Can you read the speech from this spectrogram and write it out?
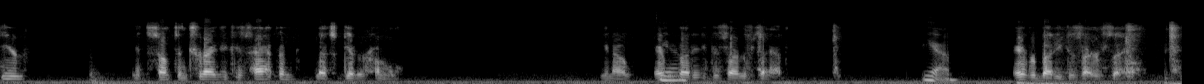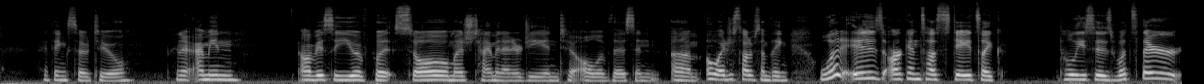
here. If something tragic has happened, let's get her home. You know, Yeah. everybody deserves that. Yeah. Everybody deserves that. I think so too. And I I mean, obviously you have put so much time and energy into all of this and um oh, I just thought of something. What is Arkansas State's like police's what's their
